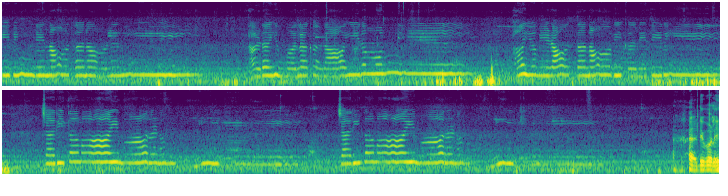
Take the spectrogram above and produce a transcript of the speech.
ഉലകിതിന്റെ നാഥനാണ് നീ. തടയും മലകളായിരം മുന്നിൽ ഭയമിഴാത്ത നാവികനെതിരെ. ചരിതമായി മാറണം നീ. ചരിതമായി മാറണം അടിപൊളി.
